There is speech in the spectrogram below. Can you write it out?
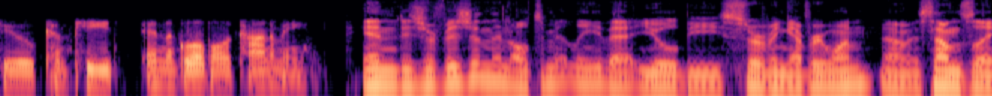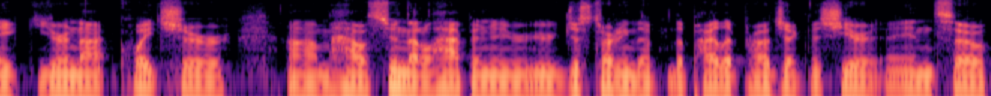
to compete in the global economy. And is your vision then ultimately that you'll be serving everyone? Um, it sounds like you're not quite sure um, how soon that'll happen. You're, you're, just starting the, the pilot project this year, and so.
